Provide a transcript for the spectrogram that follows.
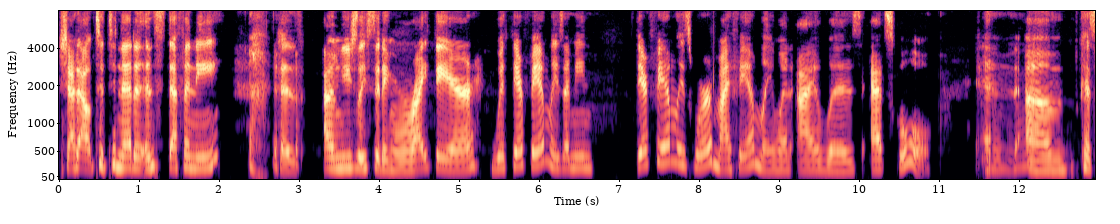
shout out to Tanetta and Stephanie because I'm usually sitting right there with their families. I mean, their families were my family when I was at school. And mm-hmm. um because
